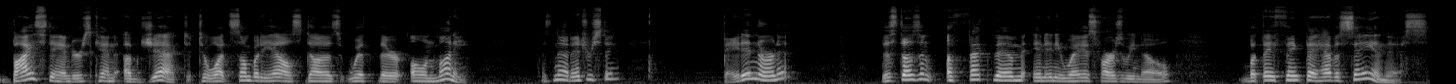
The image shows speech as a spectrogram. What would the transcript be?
Bystanders can object to what somebody else does with their own money. Isn't that interesting? They didn't earn it. This doesn't affect them in any way, as far as we know, but they think they have a say in this,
